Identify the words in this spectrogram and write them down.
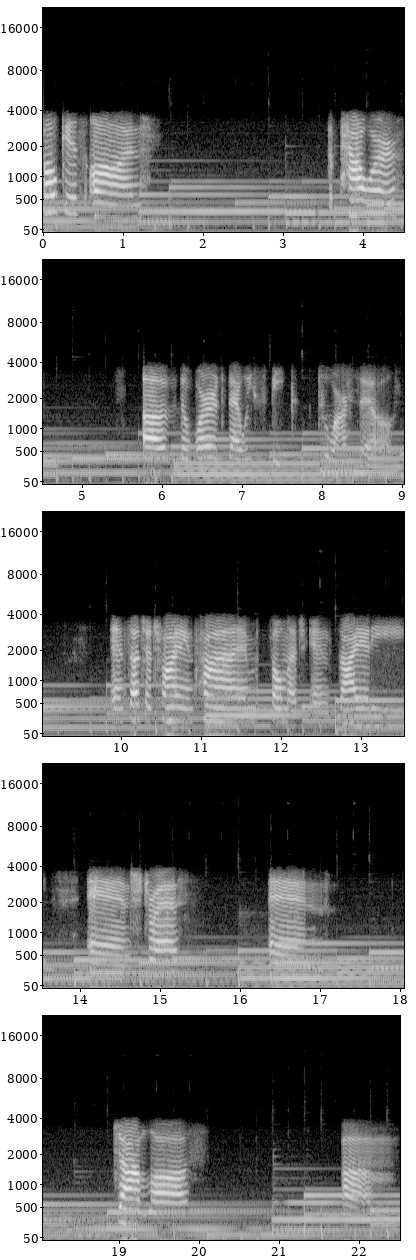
focus on the power of the words that we speak to ourselves. In such a trying time, so much anxiety and stress and job loss, um,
